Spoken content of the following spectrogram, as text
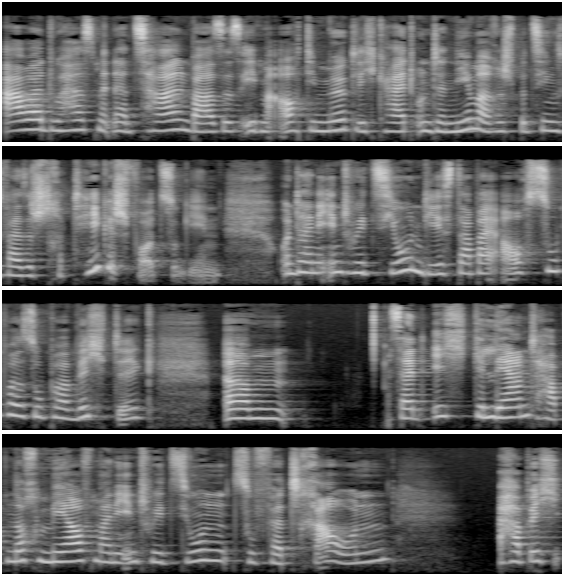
Aber du hast mit einer Zahlenbasis eben auch die Möglichkeit, unternehmerisch beziehungsweise strategisch vorzugehen. Und deine Intuition, die ist dabei auch super, super wichtig. Ähm, seit ich gelernt habe, noch mehr auf meine Intuition zu vertrauen, habe ich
